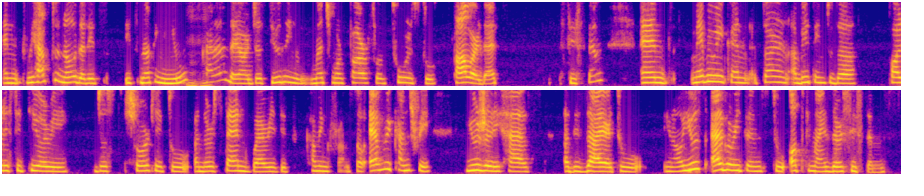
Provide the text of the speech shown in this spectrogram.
And we have to know that it's it's nothing new mm-hmm. kind of they are just using much more powerful tools to power that system and maybe we can turn a bit into the policy theory just shortly to understand where is it coming from so every country usually has a desire to you know use algorithms to optimize their systems.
